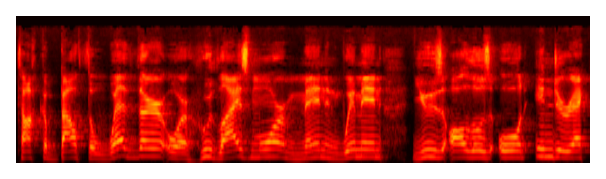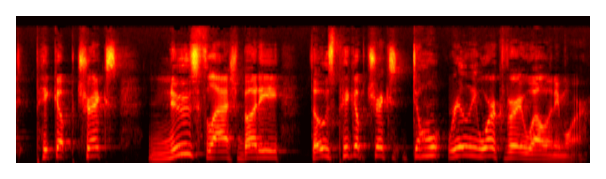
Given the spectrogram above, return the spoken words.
Talk about the weather or who lies more, men and women, use all those old indirect pickup tricks. Newsflash, buddy those pickup tricks don't really work very well anymore.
